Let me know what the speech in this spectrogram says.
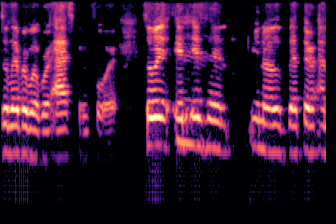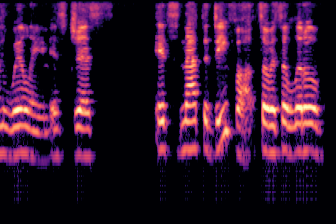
deliver what we're asking for. So it, it mm-hmm. not you know that they're unwilling. It's just it's not the default. So it's a little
